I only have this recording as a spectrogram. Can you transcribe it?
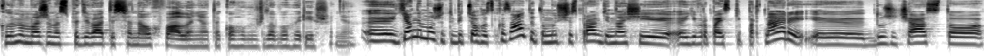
Коли ми можемо сподіватися на ухвалення такого важливого рішення? Е, я не можу тобі цього сказати, тому що справді наші е, європейські партнери е, дуже часто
